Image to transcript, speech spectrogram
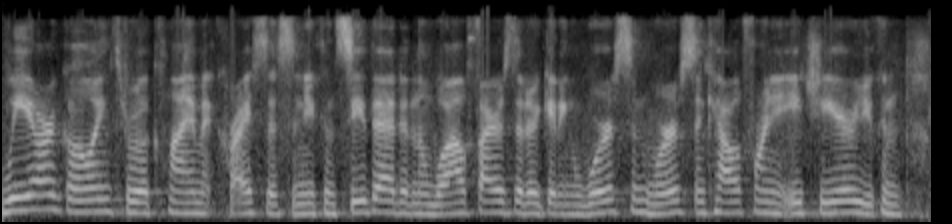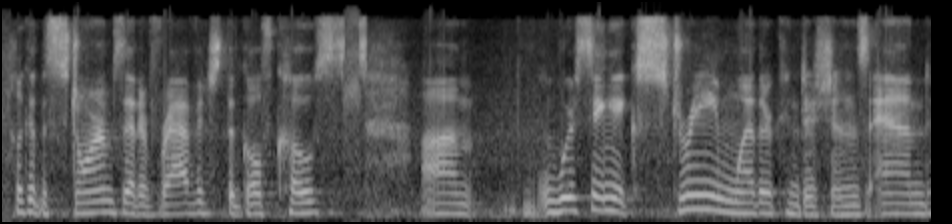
We are going through a climate crisis, and you can see that in the wildfires that are getting worse and worse in California each year. You can look at the storms that have ravaged the Gulf Coast. Um, we're seeing extreme weather conditions, and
